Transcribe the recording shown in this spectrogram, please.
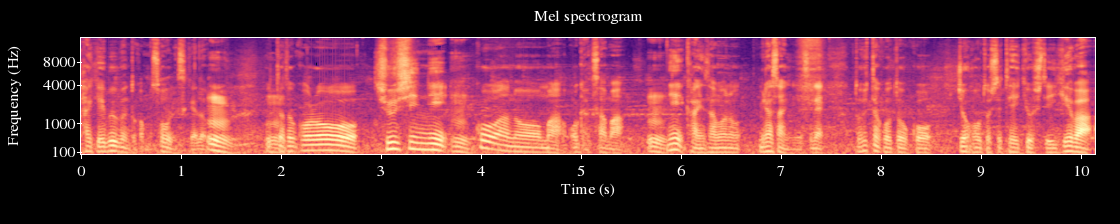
会計部分とかもそうですけど、うん。いったところを中心に、うん。こうあのまあ、お客様うん。に会員様の皆さんにですねどういったことをこう情報として提供していけば、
